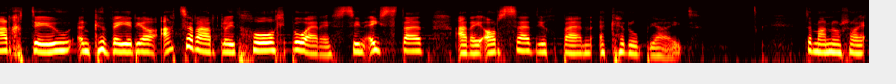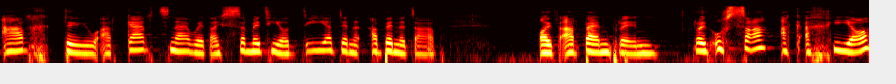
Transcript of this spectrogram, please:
Arch Dyw yn cyfeirio at yr arglwydd holl bwerus sy'n eistedd ar ei orsedd uwchben y cerwbiaid. Dyma nhw'n rhoi arch dyw ar gert newydd a'i symud hi o di a abynydab oedd ar ben bryn. Roedd wsa ac achio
